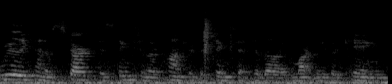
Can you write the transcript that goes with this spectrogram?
really kind of stark distinction or contradistinction to the like Martin Luther King,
